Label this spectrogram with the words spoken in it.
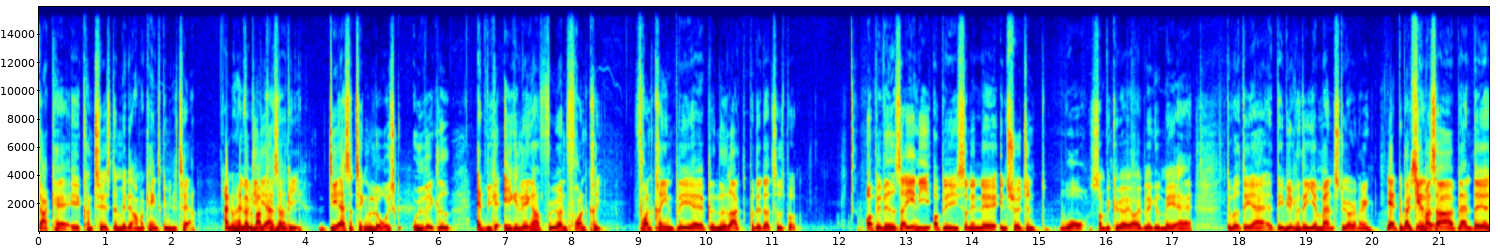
der kan øh, conteste med det amerikanske militær. Ej, nu handler det bare de om er, så, teknologi. de er så teknologisk udviklet, at vi kan ikke længere føre en frontkrig. Frontkrigen blev, øh, blev nedlagt på det der tidspunkt. Og bevægede sig ind i at blive sådan en uh, insurgent war, som vi kører i øjeblikket med, at du ved, det er, det er virkelig det er hjemmeværnsstyrkerne, ikke? Ja, du Der besætter- gemmer sig blandt øh,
